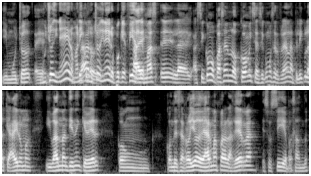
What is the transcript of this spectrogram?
y muchos... eh, mucho dinero, marico, claro. mucho dinero. Porque fíjate, Además, eh, la- así como pasa en los cómics, así como se reflejan las películas que Iron Man y Batman tienen que ver con, con desarrollo de armas para las guerras, eso sigue pasando.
